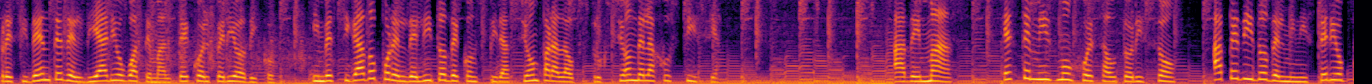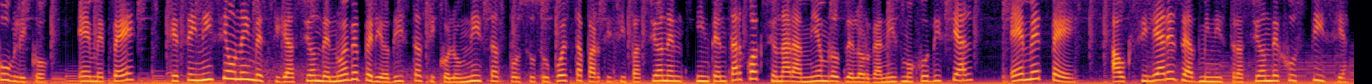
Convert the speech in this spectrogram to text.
presidente del diario guatemalteco El Periódico, investigado por el delito de conspiración para la obstrucción de la justicia. Además, este mismo juez autorizó, a pedido del Ministerio Público, MP, que se inicie una investigación de nueve periodistas y columnistas por su supuesta participación en intentar coaccionar a miembros del organismo judicial, MP, auxiliares de Administración de Justicia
